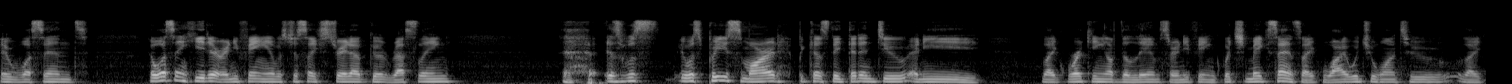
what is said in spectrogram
It wasn't it wasn't heated or anything. It was just like straight up good wrestling. It was it was pretty smart because they didn't do any like working of the limbs or anything, which makes sense. Like why would you want to like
